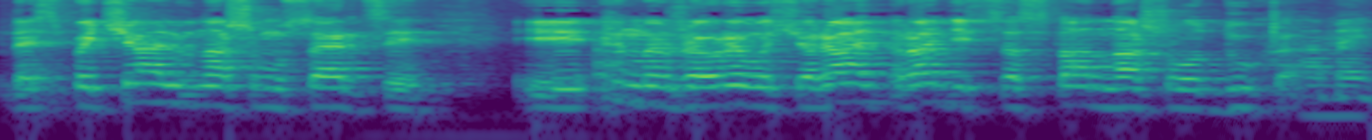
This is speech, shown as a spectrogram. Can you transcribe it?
десь печаль в нашому серці. І ми вже говорили, що радість це стан нашого духа. Амінь.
